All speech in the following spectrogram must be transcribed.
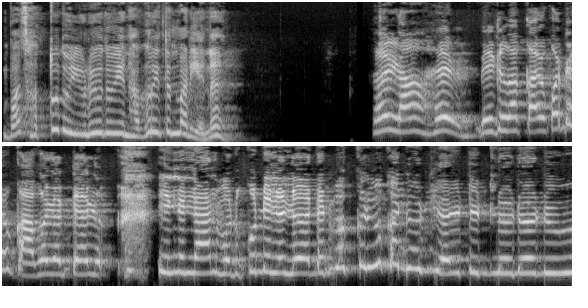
ಬಸ್ ಹತ್ತೋದು ಇಳಿಯೋದು ಏನು ಹಗರಿತಂದ್ ಮಾಡಿ ಏನು? ಹೇಳ, ಹೇಳು. ನಿನಗ ಕಳ್ಕೊಳಕ್ಕಾಗಲ್ಲ ಅಂತ ಹೇಳು. ಇನ್ನು ನಾನು ಬದುಕೊಂಡಿಲ್ಲ ನನ್ನ ಮಕ್ಕಳು ಕಣ್ಣು ಆಯ್ತಿದ್ಲ ನಾನು.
